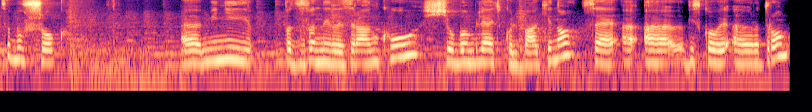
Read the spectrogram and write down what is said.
Це був шок. Е, Мені подзвонили зранку, що бомблять Кульбакіно. Це е, е, військовий аеродром.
